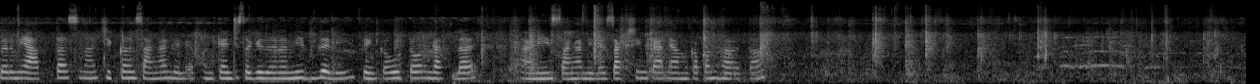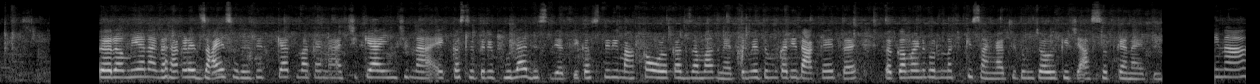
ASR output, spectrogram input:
तर मी आत्ताच ना चिकन सांगा गेले. पंख्यांची सगळेजण निघलेली. त्यांना उठवून घातलंय. आणि सांगा दिले साक्षीन काले आमका पण हळता तर मी आहे ना घराकडे जायच होते. तितक्यात म्हाका ना चिक्या इंची ना एक कसली तरी फुला दिसली ती कसली तरी माका ओळखाक जमाक नाही. तर मी तुमका ती दाखवत आहे तर कमेंट करून नक्की सांगा ती तुमच्या ओळखीची असत का नाही ती. ना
